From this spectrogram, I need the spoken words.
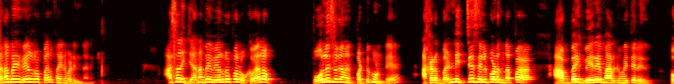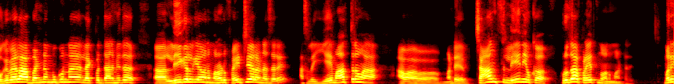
ఎనభై వేల రూపాయలు ఫైన్ పడింది దానికి. అసలు ఎనభై వేల రూపాయలు ఒకవేళ పోలీసులు కనుక పట్టుకుంటే అక్కడ బండి ఇచ్చేసి వెళ్ళిపోవడం తప్ప ఆ అబ్బాయికి వేరే మార్గం అయితే లేదు. ఒకవేళ ఆ బండి అమ్ముకున్నా లేకపోతే దాని మీద లీగల్గా ఏమైనా మనోడు ఫైట్ చేయాలన్నా సరే అసలు ఏమాత్రం అంటే ఛాన్స్ లేని ఒక హృదయ ప్రయత్నం అనమాట అది. మరి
